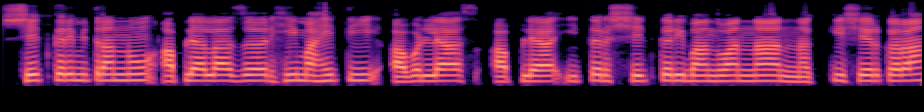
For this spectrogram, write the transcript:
शेतकरी मित्रांनो आपल्याला जर ही माहिती आवडल्यास आपल्या इतर शेतकरी बांधवांना नक्की शेअर करा.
